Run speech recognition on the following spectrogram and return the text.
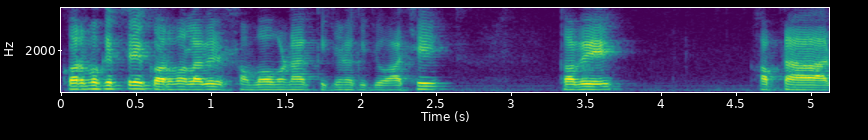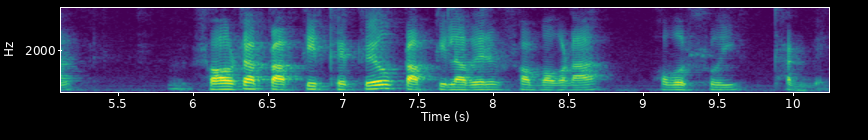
কর্মক্ষেত্রে কর্মলাভের সম্ভাবনা কিছু না কিছু আছে। তবে আপনার সহসা প্রাপ্তির ক্ষেত্রেও প্রাপ্তি লাভের সম্ভাবনা অবশ্যই থাকবে।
